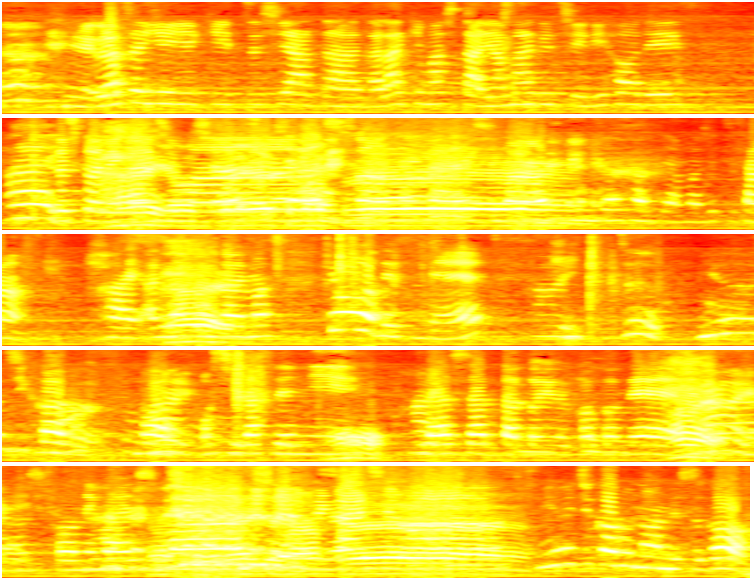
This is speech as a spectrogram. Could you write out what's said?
えー、浦添遊戯キッズシアターから来ました山口里穂です。はい。よろしくお願いします。はい。よろしくお願いします。よろしくお願いします。金城さんと山口さん。はい、ありがとうございます。今日はですね、はいキッズミュージカルはいのお知らせにおい。らっしゃったということで、はい。よろしくお願いしよます。ろしくお願いします。ミュージカルなんですが、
